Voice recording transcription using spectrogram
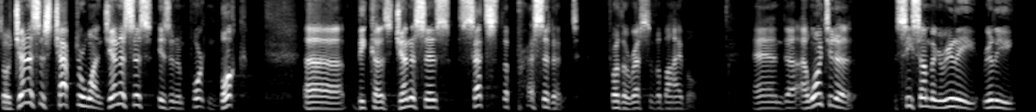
So, Genesis chapter 1. Genesis is an important book uh, because Genesis sets the precedent for the rest of the Bible. And uh, I want you to see something really, really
